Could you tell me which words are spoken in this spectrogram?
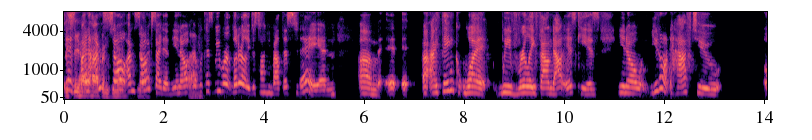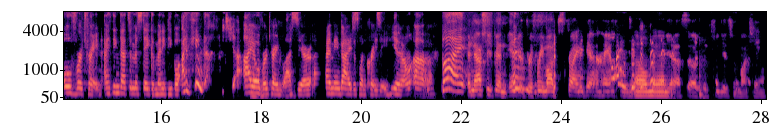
to see how it happens. I'm so, you know? I'm so yeah. excited, you know, yeah. because we were literally just talking about this today and, um, it, it I think what we've really found out is key is, you know, you don't have to overtrain. I think that's a mistake of many people. I think I overtrained last year. I mean, guy just went crazy, you know. Um, but and now she's been injured for three months trying to get her hand. oh man, yeah. So she did so much, you know.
